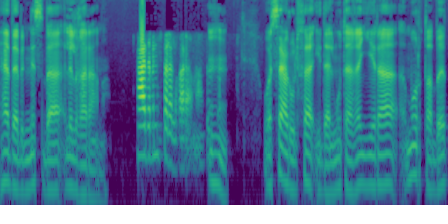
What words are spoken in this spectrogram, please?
هذا بالنسبة للغرامة. هذا بالنسبة للغرامة. بالضبط. وسعر الفائدة المتغيرة مرتبط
